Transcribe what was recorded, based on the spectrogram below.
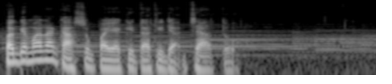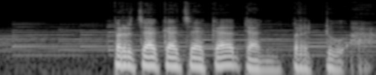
Bagaimanakah supaya kita tidak jatuh? Berjaga-jaga dan berdoa.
